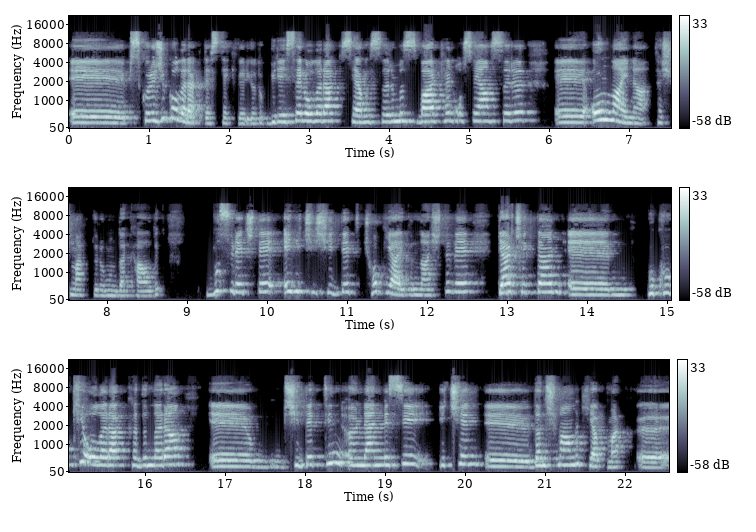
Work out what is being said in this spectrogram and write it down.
e, psikolojik olarak destek veriyorduk. Bireysel olarak seanslarımız varken o seansları e, online'a taşımak durumunda kaldık. Bu süreçte ev içi şiddet çok yaygınlaştı ve gerçekten e, hukuki olarak kadınlara e, şiddetin önlenmesi için e, danışmanlık yapmak e,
